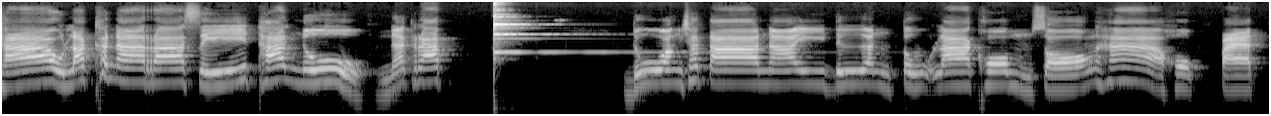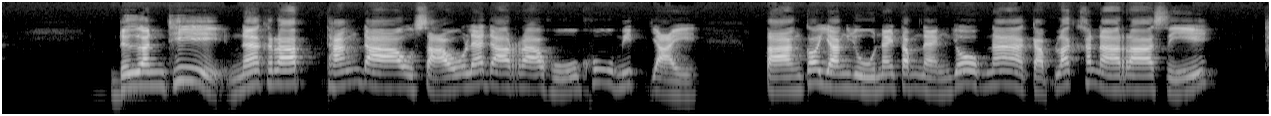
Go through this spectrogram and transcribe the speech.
ชาวลัคนาราศีธนูนะครับ ดวงชะตาในเดือนตุลาคม 2568 เดือนที่นะครับทั้งดาวเสาร์และดาราหูคู่มิตรใหญ่ ต่างก็ยังอยู่ในตำแหน่งโยกหน้ากับลัคนาราศีธ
